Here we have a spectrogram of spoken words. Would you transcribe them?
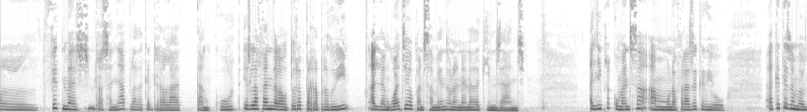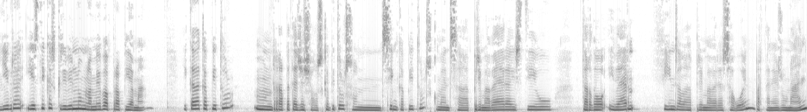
el fet més ressenyable d'aquest relat tan curt és l'afany de l'autora per reproduir el llenguatge o pensament d'una nena de 15 anys. El llibre comença amb una frase que diu «Aquest és el meu llibre i estic escrivint-lo amb la meva pròpia mà». I cada capítol mm, repeteix això. Els capítols són cinc capítols, comença primavera, estiu, tardor, hivern, fins a la primavera següent, per tant és un any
